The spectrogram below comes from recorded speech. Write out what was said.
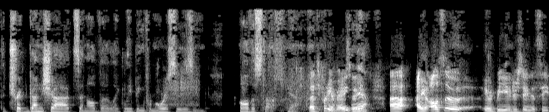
the trick gunshots and all the like leaping from horses and all the stuff. Yeah, That's pretty amazing. so yeah, Uh, I also it would be interesting to see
